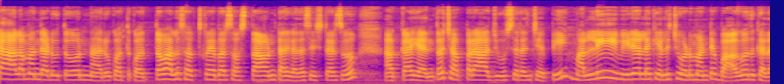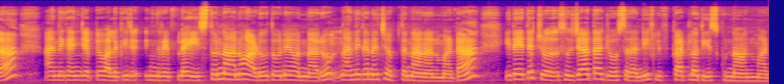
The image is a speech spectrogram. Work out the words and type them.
చాలామంది అడుగుతూ ఉన్నారు. కొత్త కొత్త వాళ్ళ సబ్స్క్రైబర్స్ వస్తూ ఉంటారు కదా సిస్టర్స్. అక్క ఎంతో చెప్పరా జ్యూసర్ అని చెప్పి. మళ్ళీ వీడియోలోకి వెళ్ళి అంటే బాగోదు కదా? అందుకని చెప్పి వాళ్ళకి రిప్లై ఇస్తున్నాను అడుగుతూనే ఉన్నారు. అందుకనే చెప్తున్నాను అనమాట ఇదైతే చు- సుజాత జ్యూసర్ అండి. ఫ్లిప్కార్ట్లో తీసుకున్నాం అనమాట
